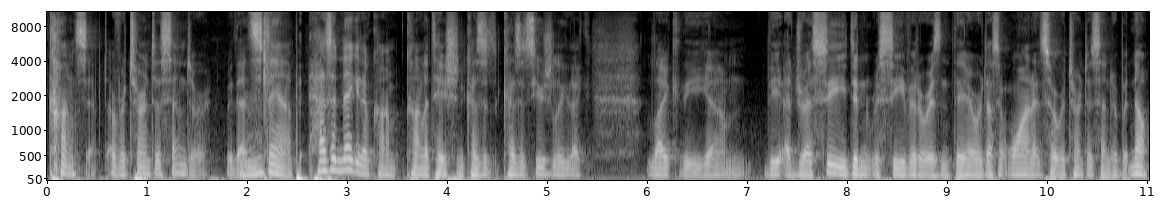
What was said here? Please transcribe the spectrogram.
concept of return to sender with that mm-hmm. stamp has a negative con- connotation because because it's usually like like the um, the addressee didn't receive it or isn't there or doesn't want it, so return to sender. But no,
